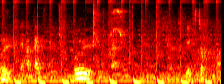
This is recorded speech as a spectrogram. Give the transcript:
おい。で8回ですね。おい。激チョップは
